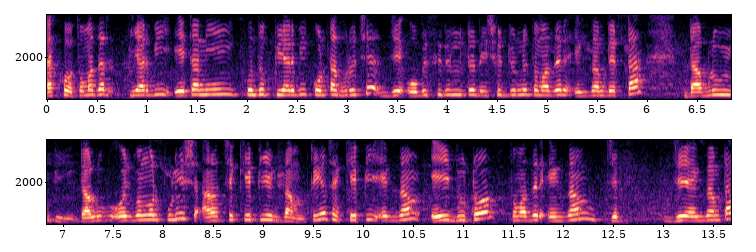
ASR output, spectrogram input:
দেখো, তোমাদের পিআরবি এটা নিয়েই কিন্তু পিআরবি কোনটা ধরেছে যে ওবিসি রিলেটেড ইস্যুর জন্য তোমাদের এক্সাম ডেটটা WBP W West Bengal police আর হচ্ছে কেপি এক্সাম ঠিক আছে? কেপি এক্সাম এই দুটো তোমাদের এক্সাম যে যে এক্সামটা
